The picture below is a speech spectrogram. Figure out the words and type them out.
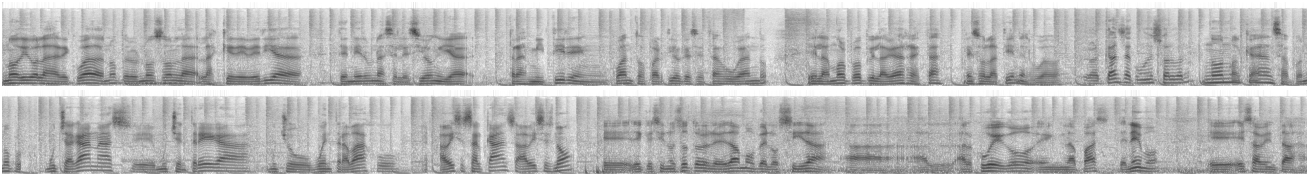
no digo las adecuadas, ¿no? pero no son las que debería tener una selección y ya transmitir en cuántos partidos que se está jugando, el amor propio y la garra está, eso la tiene el jugador. ¿Pero alcanza con eso Álvaro? No, no alcanza, pues no. Muchas ganas, eh, mucha entrega, mucho buen trabajo, a veces alcanza, a veces no. Eh, de que si nosotros le damos velocidad al, juego en La Paz, tenemos eh, esa ventaja.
